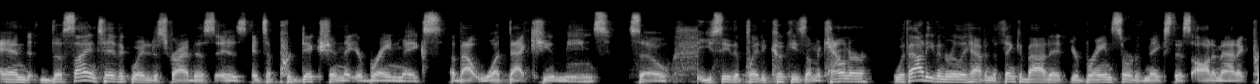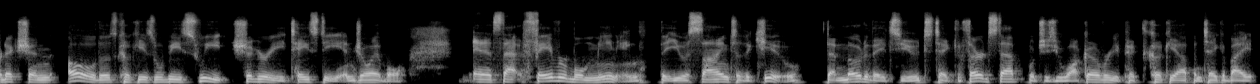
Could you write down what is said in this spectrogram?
And the scientific way to describe this is it's a prediction that your brain makes about what that cue means. So you see the plate of cookies on the counter. Without even really having to think about it, your brain sort of makes this automatic prediction. Oh, those cookies will be sweet, sugary, tasty, enjoyable. And it's that favorable meaning that you assign to the cue that motivates you to take the third step, which is you walk over, you pick the cookie up and take a bite.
